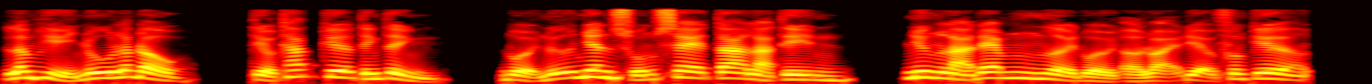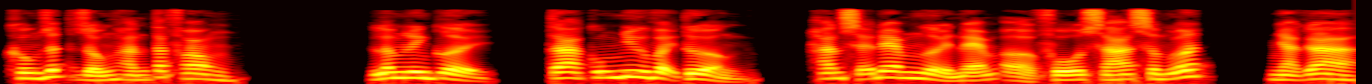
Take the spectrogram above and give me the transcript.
Lâm Hỷ Nhu lắc đầu, tiểu thác kia tính tình, đuổi nữ nhân xuống xe ta là tin, nhưng là đem người đuổi ở loại địa phương kia, không rất giống hắn tác phong. Lâm Linh cười, ta cũng như vậy tưởng, hắn sẽ đem người ném ở phố xá sâm ướt, nhà ga,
